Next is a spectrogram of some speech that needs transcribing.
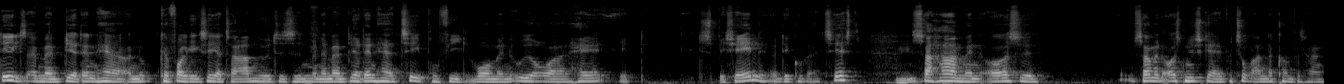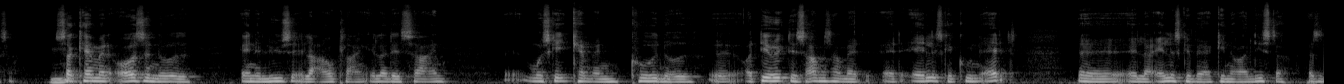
dels at man bliver den her, og nu kan folk ikke se, at jeg tager armen ud til siden, men at man bliver den her T-profil, hvor man udover at have et speciale, og det kunne være test, mm. så har man også så er man også nysgerrig på to andre kompetencer. Mm. Så kan man også noget analyse eller afklaring eller design. Øh, måske kan man kode noget, øh, og det er jo ikke det samme som, at, at alle skal kunne alt, øh, eller alle skal være generalister. Altså,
